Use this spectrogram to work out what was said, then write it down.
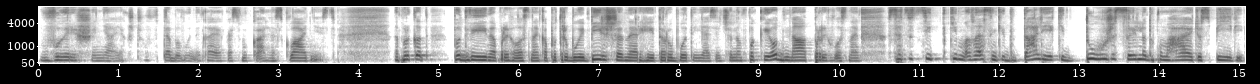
вирішення, якщо в тебе виникає якась вокальна складність. Наприклад, подвійна приголосна, яка потребує більше енергії та роботи м'язів, чи навпаки, одна приголосна. Все це ці такі малесенькі деталі, які дуже сильно допомагають у співі.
